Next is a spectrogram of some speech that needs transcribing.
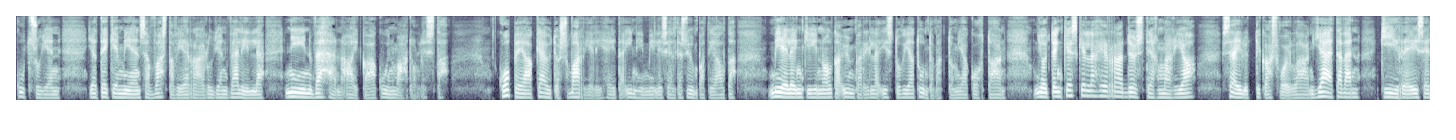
kutsujen ja tekemiensä vastavierailujen välillä niin vähän aikaa kuin mahdollista. Kopea käytös varjeli heitä inhimilliseltä sympatialta, mielenkiinnolta ympärillä istuvia tuntemattomia kohtaan, joiden keskellä herra Döstermaria säilytti kasvoillaan jäätävän, kiireisen,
